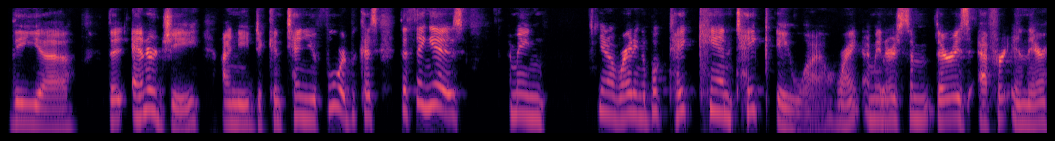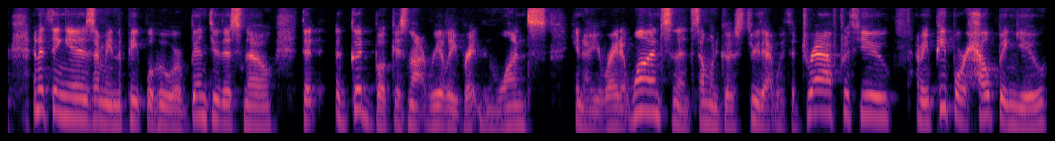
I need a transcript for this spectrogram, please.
the uh, the energy I need to continue forward because the thing is, I mean, you know writing a book take can take a while right? I mean there's some there is effort in there. And the thing is i mean the people who have been through this know that a good book is not really written once. You know you write it once and then someone goes through that with a draft with you. I mean people are helping you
